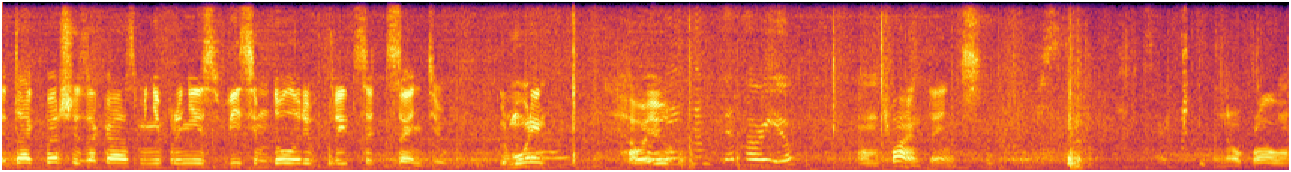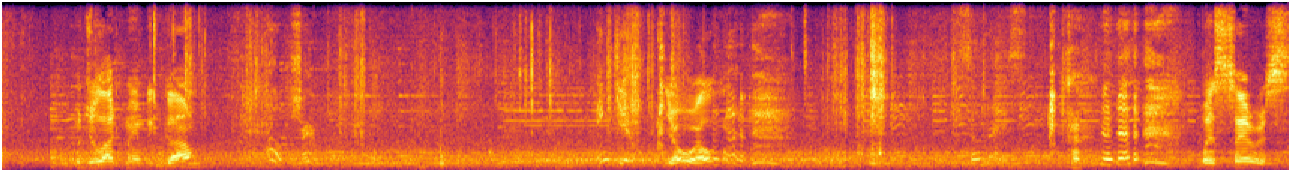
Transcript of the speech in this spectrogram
І так, перший заказ мені приніс 8 доларів 30 центів. Good morning. How are you? I'm good. How are you? I'm fine, thanks. No problem. Would you like maybe gum? Oh, sure. Thank you. You're welcome. So nice. Best service.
